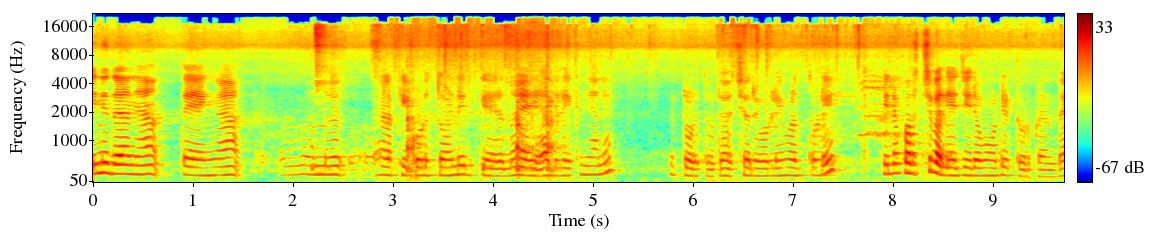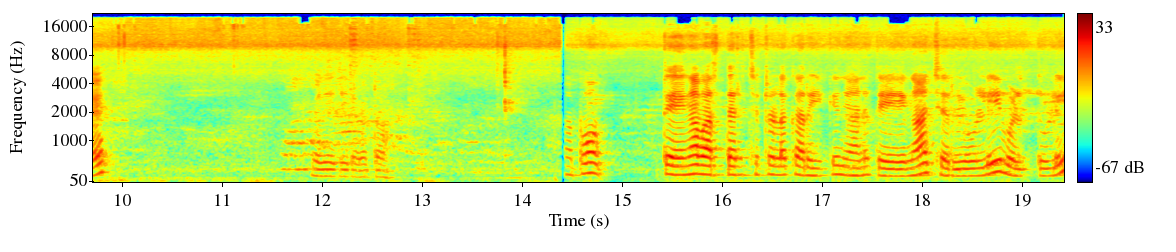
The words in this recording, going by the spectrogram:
ഇനി ഇതാ ഞാൻ തേങ്ങ ഒന്ന് ഇളക്കി കൊടുത്തുകൊണ്ടിരിക്കുകയായിരുന്നു അതിലേക്ക് ഞാൻ ഇട്ട് കൊടുത്തു കേട്ടോ ചെറിയ ഉള്ളിയും വെളുത്തുള്ളിയും. പിന്നെ കുറച്ച് വലിയ ജീരകം കൂടി ഇട്ട് കൊടുക്കണ്ടേ വലിയ ജീരകം കേട്ടോ അപ്പോൾ തേങ്ങ വറുത്തരച്ചിട്ടുള്ള കറിക്ക് ഞാൻ തേങ്ങ ചെറിയുള്ളി വെളുത്തുള്ളി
